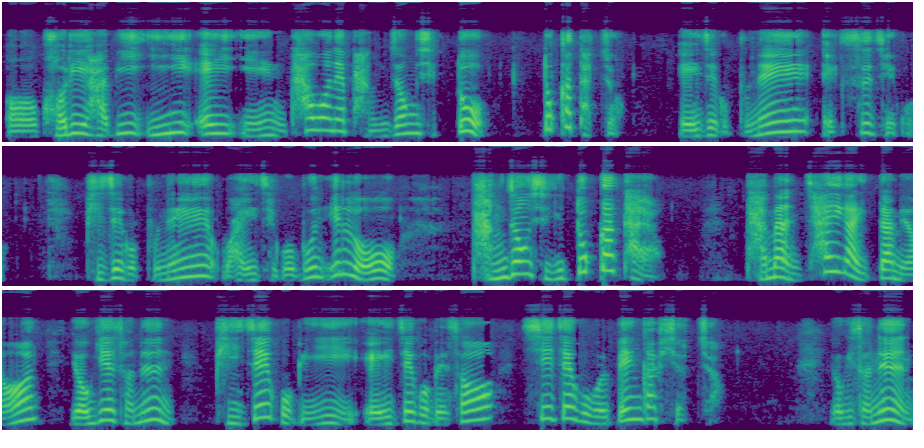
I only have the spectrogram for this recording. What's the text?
어, 거리 합이 2a인 타원의 방정식도 똑같았죠. a제곱분의 x제곱, b제곱분의 y제곱은 1로 방정식이 똑같아요. 다만 차이가 있다면 여기에서는 b제곱이 a제곱에서 c제곱을 뺀 값이었죠. 여기서는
